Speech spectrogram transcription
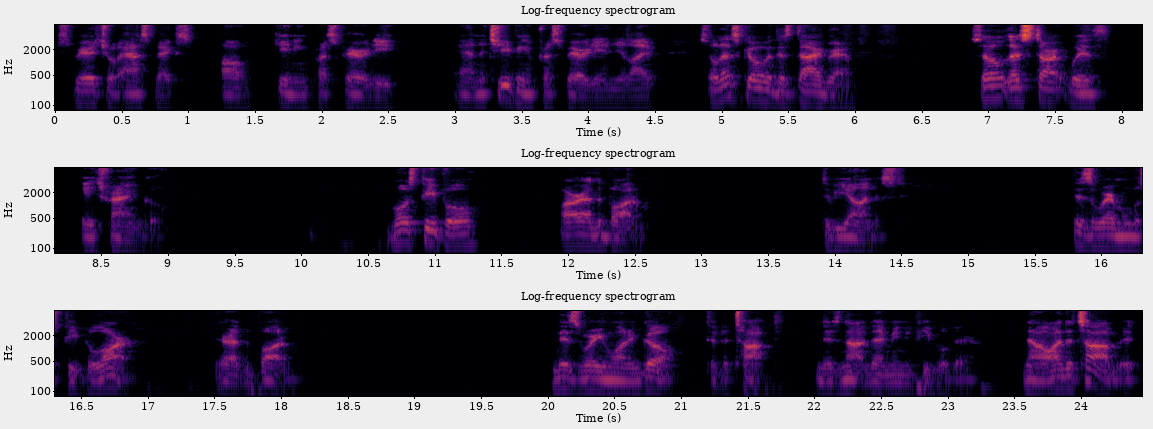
spiritual aspects of gaining prosperity and achieving prosperity in your life. So let's go with this diagram. So let's start with a triangle. Most people are at the bottom, to be honest. This is where most people are. They're at the bottom. This is where you want to go, to the top. And there's not that many people there. Now, on the top it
